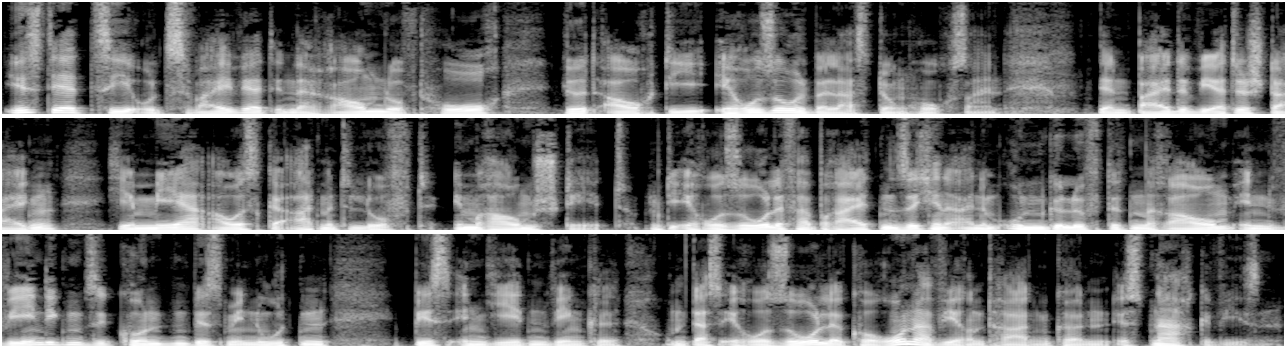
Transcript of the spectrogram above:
Ist der CO2-Wert in der Raumluft hoch, wird auch die Aerosolbelastung hoch sein denn beide Werte steigen, je mehr ausgeatmete Luft im Raum steht. Und die Aerosole verbreiten sich in einem ungelüfteten Raum in wenigen Sekunden bis Minuten bis in jeden Winkel. Und dass Aerosole Coronaviren tragen können, ist nachgewiesen.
